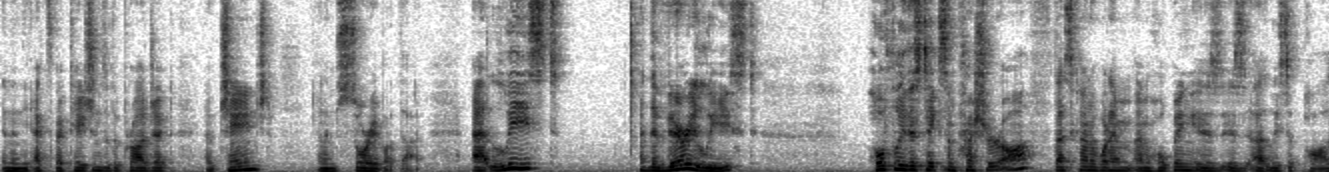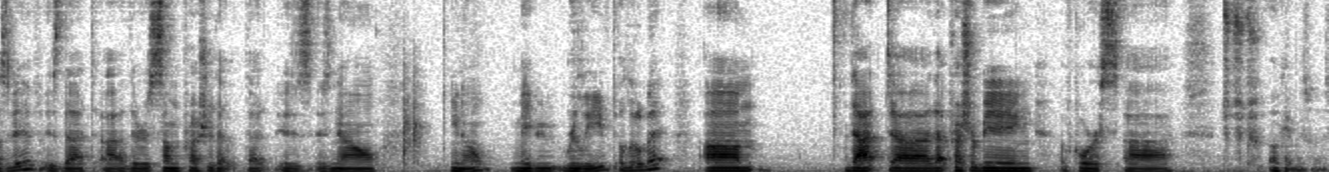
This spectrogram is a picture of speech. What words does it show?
and then the expectations of the project have changed, and I'm sorry about that. At least, at the very least hopefully this takes some pressure off that's kind of what i'm, I'm hoping is is at least a positive is that uh, there's some pressure that that is is now you know maybe relieved a little bit um, that uh, that pressure being of course uh, okay this was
